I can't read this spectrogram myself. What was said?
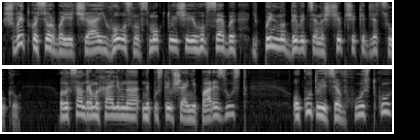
швидко сьорбає чай, голосно всмоктуючи його в себе, і пильно дивиться на щипчики для цукру. Олександра Михайлівна, не пустивши ані пари з уст, окутується в хустку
